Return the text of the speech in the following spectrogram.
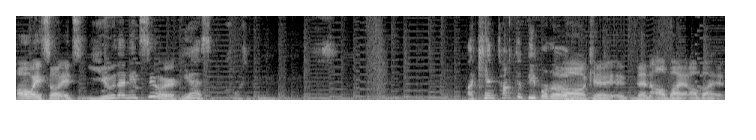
Oh wait, so it's you that needs to, or Yes, of course it's me. I can't talk to people though. oh, okay. It, then I'll buy it. I'll buy it.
